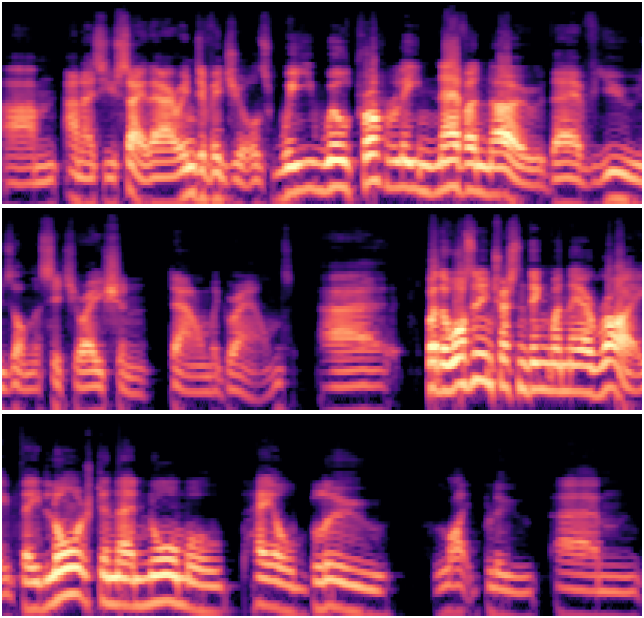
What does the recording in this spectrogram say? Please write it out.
Um, and as you say, they are individuals. We will probably never know their views on the situation down on the ground. Uh, but there was an interesting thing when they arrived. They launched in their normal pale blue, light blue um,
